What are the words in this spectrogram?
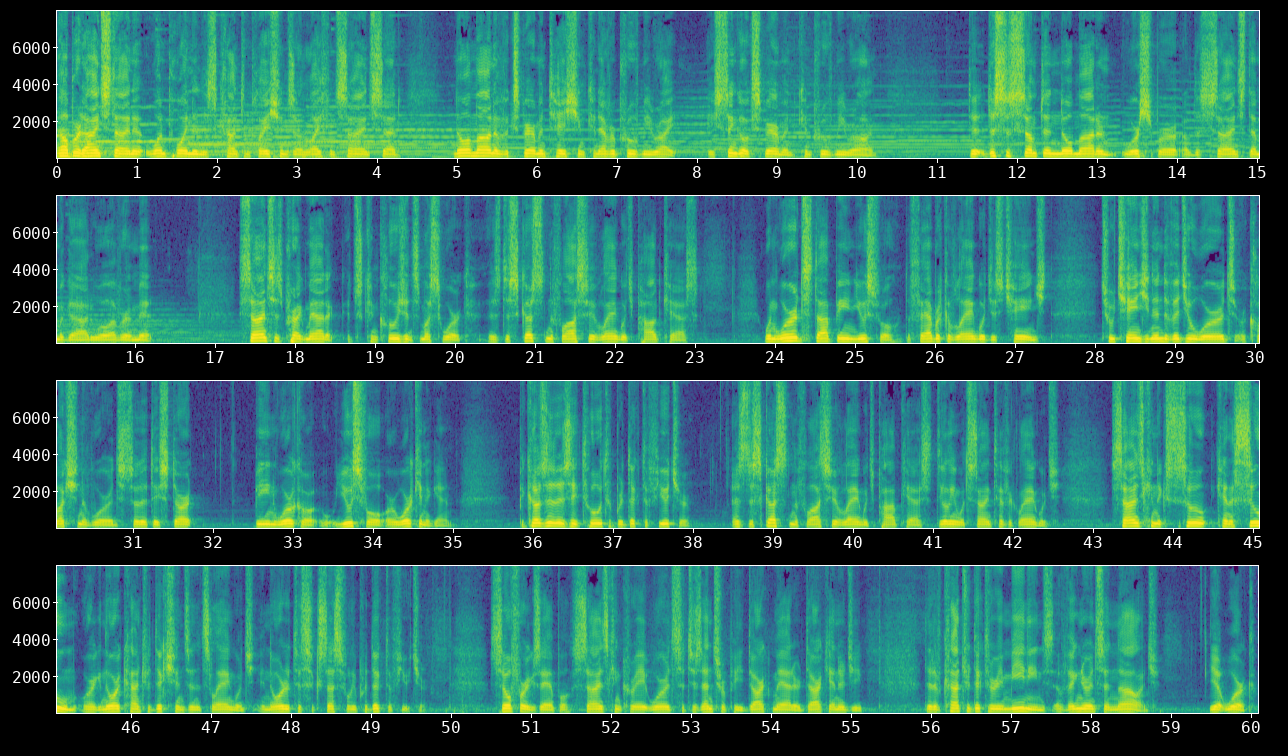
Albert Einstein, at one point in his contemplations on life and science, said, No amount of experimentation can ever prove me right. A single experiment can prove me wrong. This is something no modern worshiper of the science demigod will ever admit. Science is pragmatic, its conclusions must work. As discussed in the Philosophy of Language podcast, when words stop being useful, the fabric of language is changed through changing individual words or collection of words so that they start being work or useful or working again. Because it is a tool to predict the future, as discussed in the Philosophy of Language podcast dealing with scientific language, science can can assume or ignore contradictions in its language in order to successfully predict the future. So, for example, science can create words such as entropy, dark matter, dark energy, that have contradictory meanings of ignorance and knowledge, yet work.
